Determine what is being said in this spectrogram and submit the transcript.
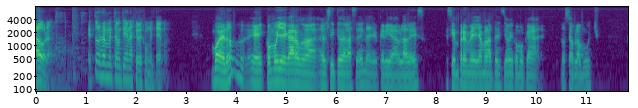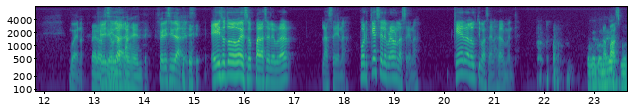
Ahora, esto realmente no tiene nada que ver con el tema. Bueno, eh, ¿cómo llegaron a- al sitio de la cena? Yo quería hablar de eso. Siempre me llama la atención y como que ah, no se habla mucho. Bueno, Pero sí felicidades. tangente. Felicidades. e hizo todo eso para celebrar la cena. ¿Por qué celebraron la cena? ¿Qué era la última cena realmente? Porque con La él- Pascua.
